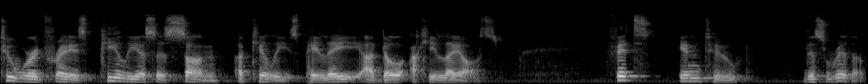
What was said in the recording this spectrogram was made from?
two-word phrase, Peleus' son, Achilles, Pelei ado Achilleos, fits into this rhythm.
